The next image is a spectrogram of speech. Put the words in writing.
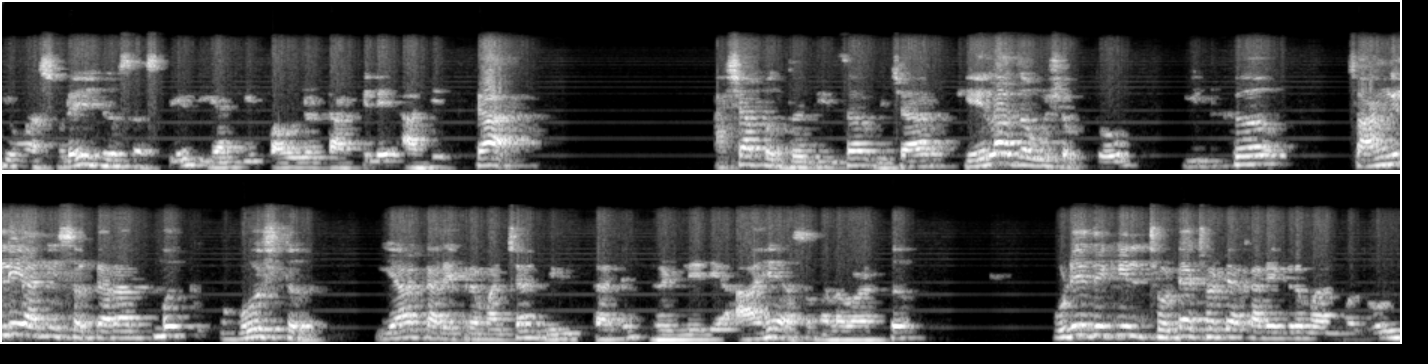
किंवा सुरेश धस असतील यांनी पावलं टाकले आहेत का? अशा पद्धतीचा विचार केला जाऊ शकतो. इतकं चांगली आणि सकारात्मक गोष्ट या कार्यक्रमाच्या निमित्ताने घडलेली आहे असं मला वाटतं. पुढे देखील छोट्या छोट्या कार्यक्रमांमधून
